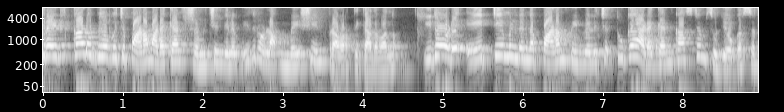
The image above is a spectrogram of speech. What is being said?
ക്രെഡിറ്റ് കാർഡ് ഉപയോഗിച്ച് പണം അടയ്ക്കാൻ ശ്രമിച്ചെങ്കിലും ഇതിനുള്ള മെഷീൻ പ്രവർത്തിക്കാതെ വന്നു. ഇതോടെ എ ടി എമ്മിൽ നിന്ന് പണം പിൻവലിച്ച് തുക അടയ്ക്കാൻ കസ്റ്റംസ് ഉദ്യോഗസ്ഥർ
